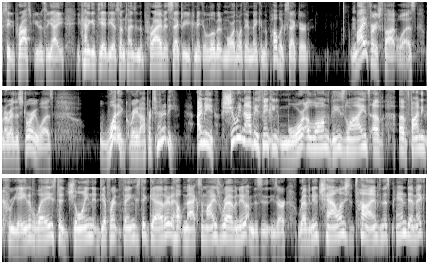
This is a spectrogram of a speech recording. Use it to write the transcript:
city prosecutor. So yeah, you, you kind of get the idea. Sometimes in the private sector, you can make a little bit more than what they make in the public sector. My first thought was when I read the story was, what a great opportunity I mean, should we not be thinking more along these lines of, of finding creative ways to join different things together to help maximize revenue? I mean, is, these are revenue challenged times in this pandemic.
